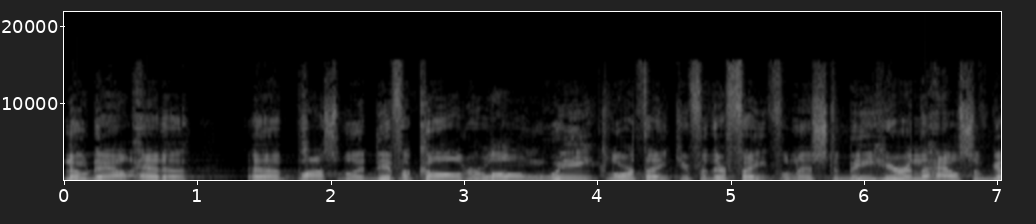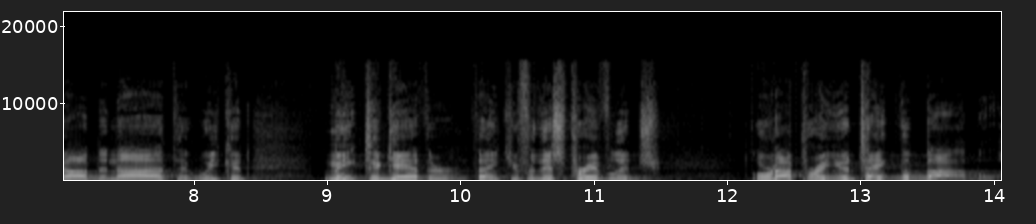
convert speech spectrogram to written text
no doubt had a, a possibly a difficult or long week. Lord, thank you for their faithfulness to be here in the house of God tonight, that we could meet together. Thank you for this privilege. Lord, I pray you'd take the Bible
